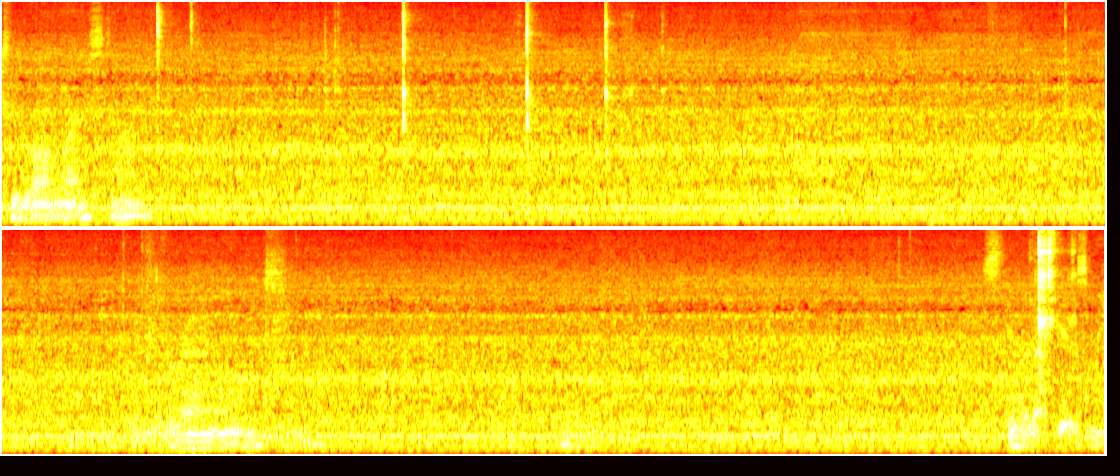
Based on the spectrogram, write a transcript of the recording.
too long last time. See what that gives me.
